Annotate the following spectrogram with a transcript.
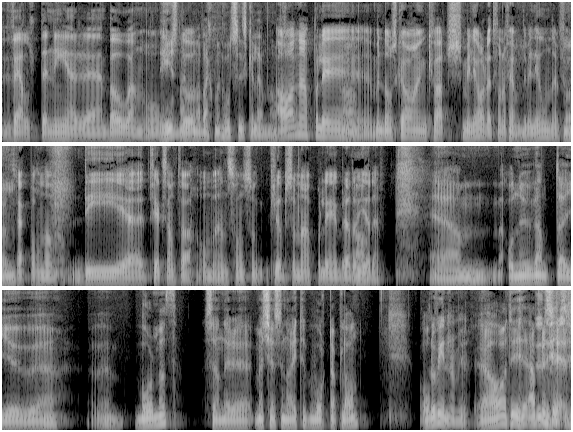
välter ner eh, Bowen. Och, Det är ju snack om att Ahmedhodzic ska lämna också. Ja, Napoli, men de ska ha en kvarts miljard, 250 miljoner för Mm. att släppa honom. Det är tveksamt va, om en sån som, klubb som Napoli är beredd att Ja. ge det. Ehm, och nu väntar ju eh, Bournemouth. Sen är det Manchester United på bortaplan. Och då vinner de ju. Ja, det, ja precis.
